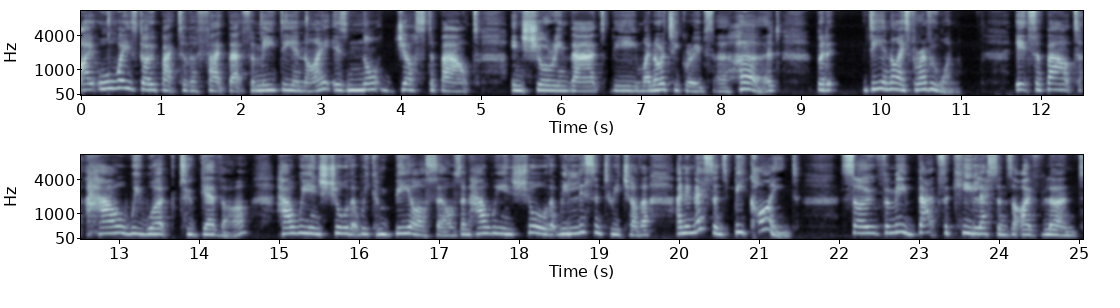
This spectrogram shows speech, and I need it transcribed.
I always go back to the fact that for me, DNI is not just about ensuring that the minority groups are heard, but DNI is for everyone. It's about how we work together, how we ensure that we can be ourselves and how we ensure that we listen to each other and in essence, be kind. So for me, that's a key lessons that I've learned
